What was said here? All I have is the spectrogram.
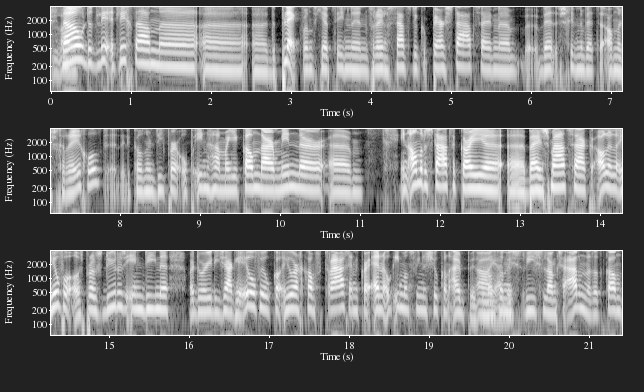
live. Nou, dat li- het ligt aan de plek. Want je hebt in, in de Verenigde Staten natuurlijk per staat zijn eh, verschillende wetten anders geregeld. Eh, ik kan er dieper op ingaan, maar je kan daar minder. ehm, in andere staten kan je eh, bij een smaadzaak allerlei, heel veel procedures indienen, waardoor je die zaak heel, veel, kan- heel erg kan vertragen en, kan, en ook iemand financieel kan uitputten. Oh want ja, dan dus- is het langs de adem. Nou, dat kan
